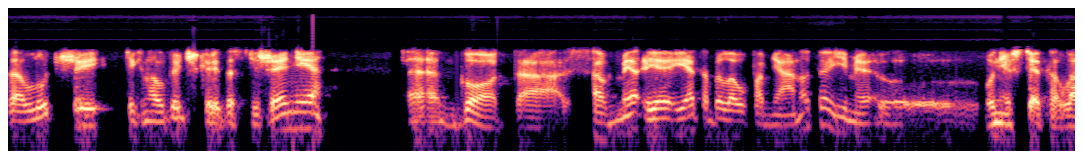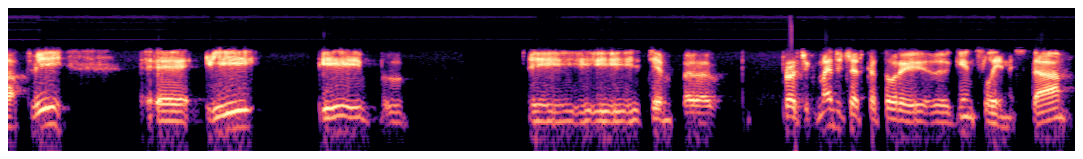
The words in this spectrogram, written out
за лучшее технологическое достижение – Э, год. И это было упомянуто имя э, университета Латвии. Э, и, и, и, и тем project manager, который Гинс Линис, да,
